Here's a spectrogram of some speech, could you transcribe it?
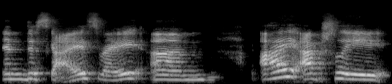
in disguise, right? Um, mm-hmm. I actually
